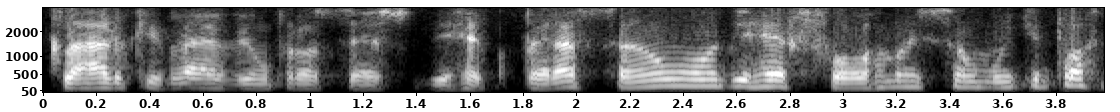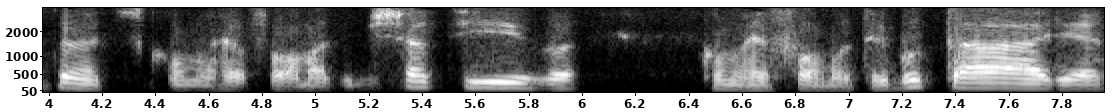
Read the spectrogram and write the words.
Claro que vai haver um processo de recuperação onde reformas são muito importantes, como a reforma administrativa, como a reforma tributária,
